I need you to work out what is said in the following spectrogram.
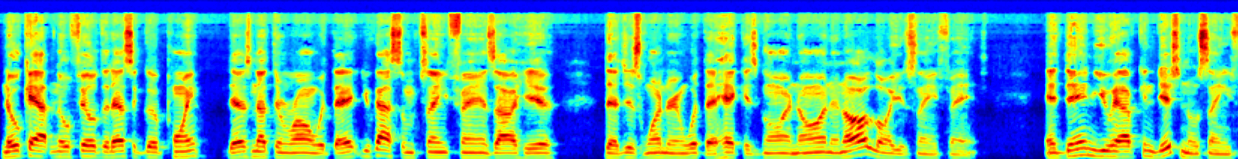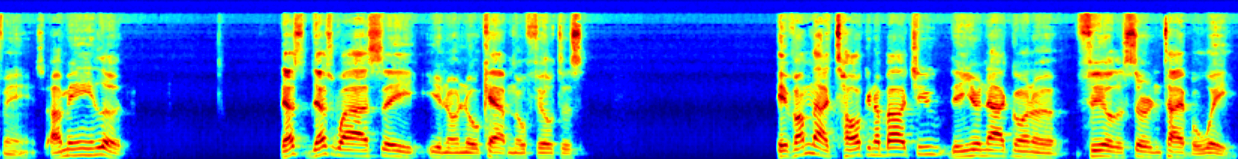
No cap, no filter. That's a good point. There's nothing wrong with that. You got some Saints fans out here they're just wondering what the heck is going on, and all loyal Saints fans. And then you have conditional Saints fans. I mean, look, that's that's why I say, you know, no cap, no filters. If I'm not talking about you, then you're not going to feel a certain type of way.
